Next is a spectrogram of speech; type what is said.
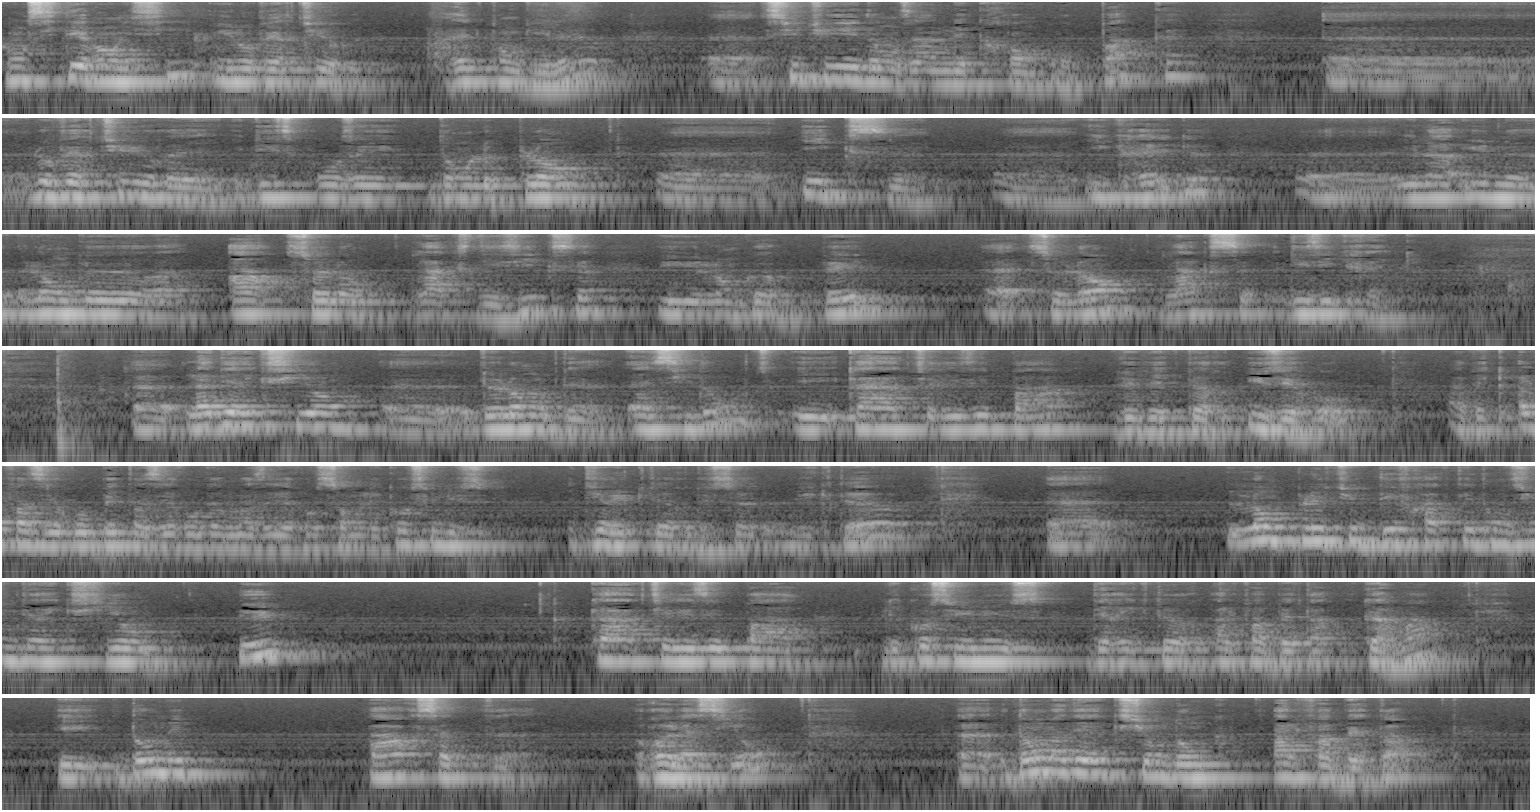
Considérons ici une ouverture rectangulaire euh, située dans un écran opaque. Euh, l'ouverture est disposée dans le plan euh, X, Y. il a une longueur A selon l'axe des X et une longueur B selon l'axe des Y. la direction de l'onde incidente est caractérisée par le vecteur U0 avec alpha 0, bêta 0, gamma 0 sont les cosinus directeurs de ce vecteur. Euh, l'amplitude diffractée dans une direction U, caractérisée par les cosinus directeurs alpha, bêta, gamma, est donnée par cette relation. Euh, dans la direction donc alpha, bêta,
